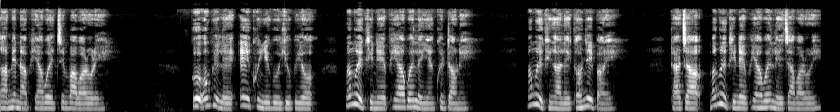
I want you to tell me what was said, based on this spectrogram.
ငါးမျက်နှာဖျားပွဲကျင်းပပါတော့တယ်။ကိုအုံးဖေလည်းအဲ့အခွင့်အရေးကိုယူပြီးတော့မငွေခင်နဲ့ဖျားပွဲလည်းရန်ခွင့်တောင်းတယ်။မငွေခင်ကလည်းခေါင်းညိတ်ပါတယ်။ဒါကြောင့်မငွေခင်နဲ့ဖျားပွဲလဲကြပါတော့တယ်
